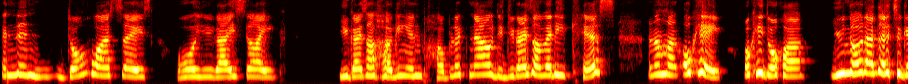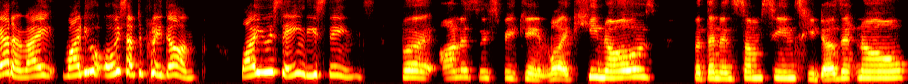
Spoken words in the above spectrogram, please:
And then Dohwa says, Oh, you guys like you guys are hugging in public now? Did you guys already kiss? And I'm like, okay, okay, Dohwa, you know that they're together, right? Why do you always have to play dumb? Why are you saying these things? But honestly speaking, like he knows, but then in some scenes he doesn't know.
